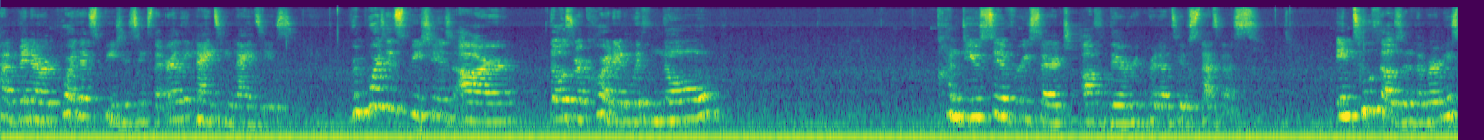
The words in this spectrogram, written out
have been a reported species since the early 1990s. Reported species are those recorded with no conducive research of their reproductive status. In 2000, the Burmese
